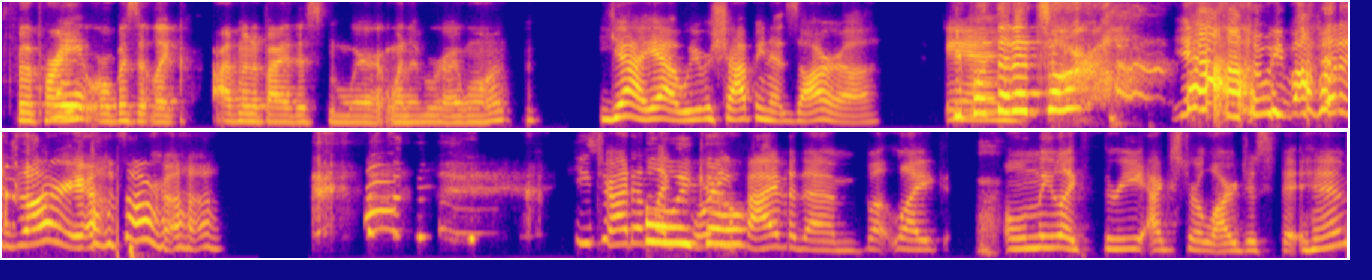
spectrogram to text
for the party, Well- or was it like I'm gonna buy this and wear it whenever I want? Yeah, yeah. We were shopping at Zara. You bought that at Zara. Yeah, we bought that at Zara. Zara. he tried on Holy like cow. 45 of them, but like only like three extra larges fit him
